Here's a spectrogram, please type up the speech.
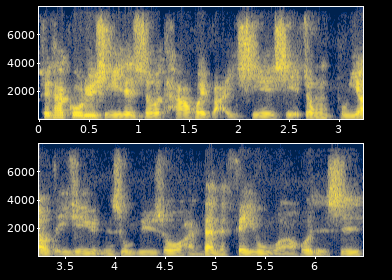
所以它过滤血液的时候，它会把一些血中不要的一些元素，比如说含氮的废物啊，或者是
